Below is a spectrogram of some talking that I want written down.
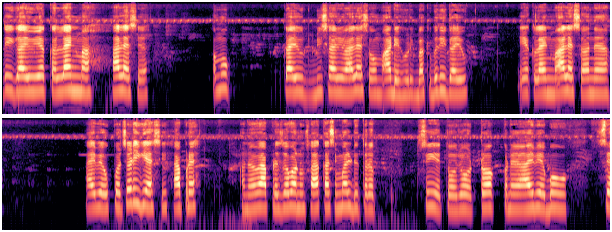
બધી ગાયો એક લાઈનમાં હાલે છે. અમુક ગાયું બિસારીઓ હાલે છે આમ આડે હોડી બાકી બધી ગાયું એક લાઈનમાં હાલે છે અને હાઈવે ઉપર ચડી ગયા છીએ આપણે. અને હવે આપણે જવાનું છે આકાશી મલડી તરફ છીએ તો જો ટ્રક ને હાઈવે બહુ છે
